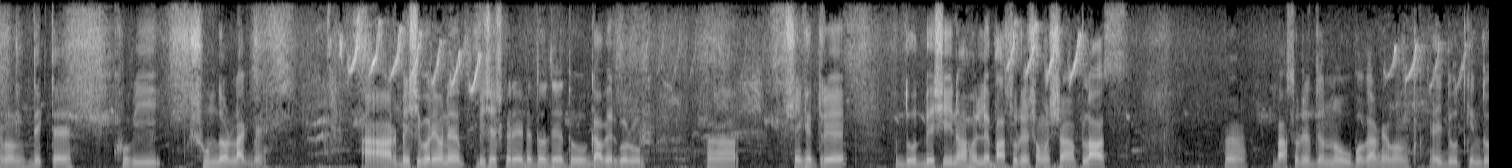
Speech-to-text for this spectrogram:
এবং দেখতে খুবই সুন্দর লাগবে। আর বেশি পরিমাণে, বিশেষ করে এটা তো যেহেতু গাবের গরু সেক্ষেত্রে দুধ বেশি না হলে বাছুরের সমস্যা, প্লাস হ্যাঁ বাছুরের জন্য উপকার এবং এই দুধ কিন্তু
